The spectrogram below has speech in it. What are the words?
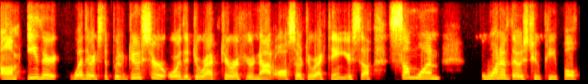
Um, either whether it's the producer or the director if you're not also directing it yourself someone one of those two people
